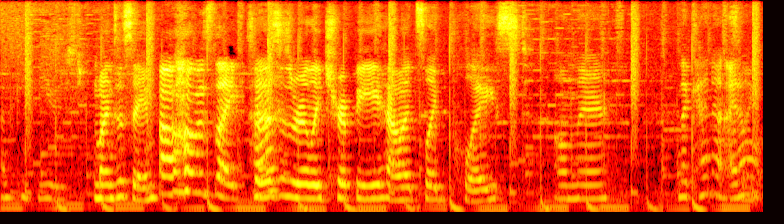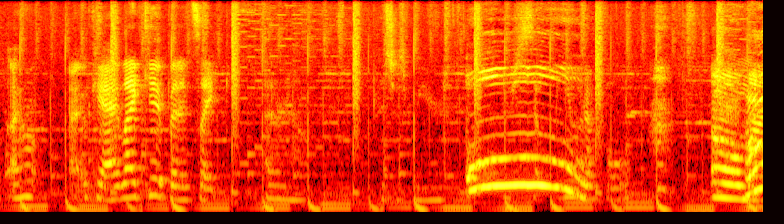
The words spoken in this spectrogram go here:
I'm confused. Mine's the same. Oh, I was like, So this is really trippy how it's like placed on there. That kind of, I don't, I don't, I, okay, I like it, but it's like, I don't know. It's just weird. Oh! So Oh! beautiful. Oh my.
